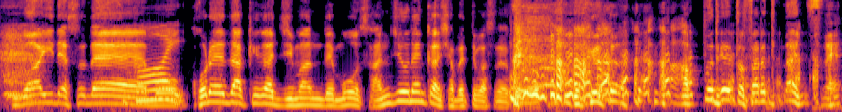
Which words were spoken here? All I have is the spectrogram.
すごいですね。すもう、これだけが自慢で、もう30年間喋ってますね、アップデートされてないんですね。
